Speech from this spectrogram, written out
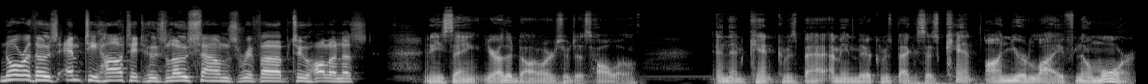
nor are those empty hearted whose low sounds reverb to hollowness. And he's saying, Your other dollars are just hollow. And then Kent comes back, I mean, Lear comes back and says, Kent, on your life, no more.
